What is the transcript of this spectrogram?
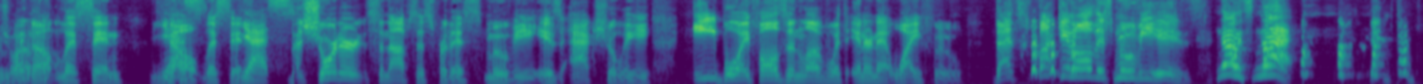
Joy model. No, listen. Yes. No, listen. Yes. The shorter synopsis for this movie is actually E Boy falls in love with internet waifu. That's fucking all this movie is. No, it's not.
